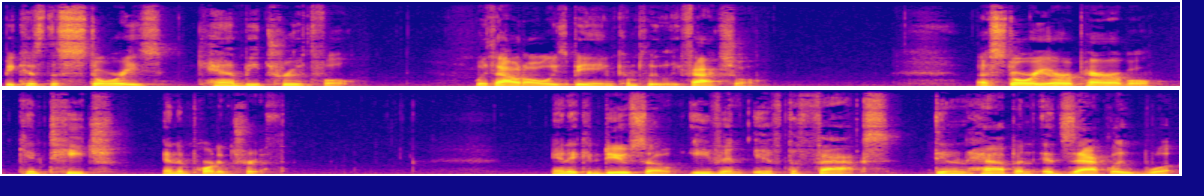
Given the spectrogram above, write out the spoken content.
because the stories can be truthful without always being completely factual. A story or a parable can teach an important truth. And it can do so even if the facts didn't happen exactly what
